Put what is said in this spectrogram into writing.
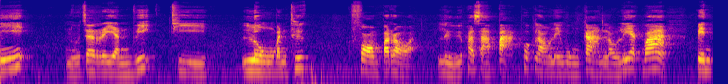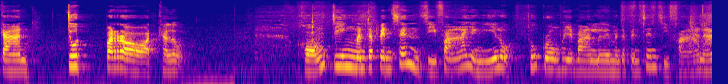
นี้หนูจะเรียนวิธีลงบันทึกฟอร์มประหลอด หรือภาษาปากพวกเราในวงการเราเรียกว่าเป็นการจุดประหลอดค่ะลูกของจริงมันจะเป็นเส้นสีฟ้าอย่างนี้ลูกทุกโรงพยาบาลเลยมันจะเป็นเส้นสีฟ้านะ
